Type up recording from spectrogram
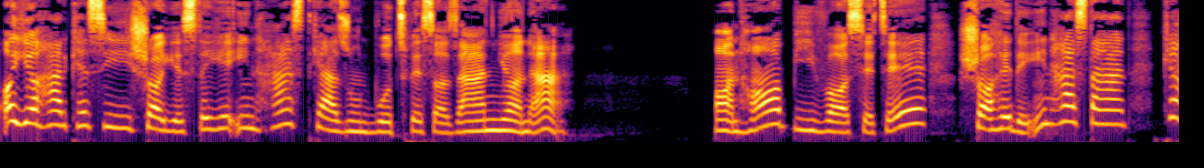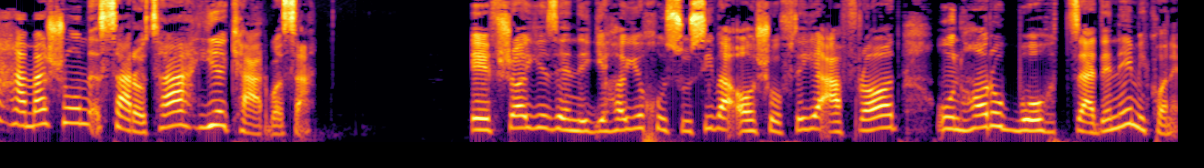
آیا هر کسی شایسته این هست که از اون بت بسازن یا نه؟ آنها بیواسطه شاهد این هستند که همشون سر و ته یک کرباسن. افشای زندگی های خصوصی و آشفته افراد اونها رو بهت زده نمی‌کنه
